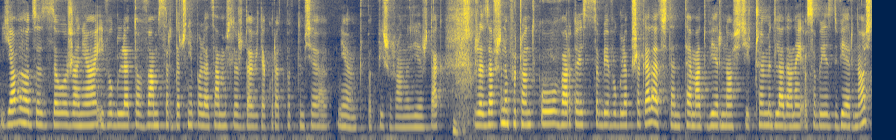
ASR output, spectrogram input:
ja wychodzę z założenia i w ogóle to Wam serdecznie polecam. Myślę, że Dawid akurat pod tym się, nie wiem, czy podpiszesz, mam nadzieję, że tak, że zawsze na początku warto jest sobie w ogóle przegadać ten temat wierności, czym dla danej osoby jest wierność,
